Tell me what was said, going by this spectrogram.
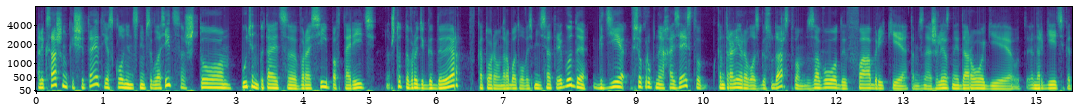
Алексашенко считает, я склонен с ним согласиться, что Путин пытается в России повторить ну, что-то вроде ГДР, в которой он работал в 80-е годы, где все крупное хозяйство контролировалось государством, заводы, фабрики, там, не знаю, железные дороги, вот, энергетика,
